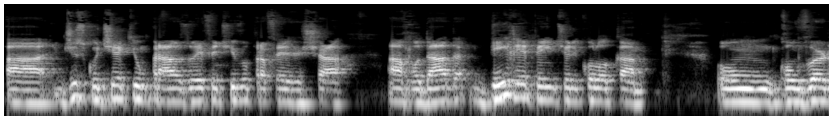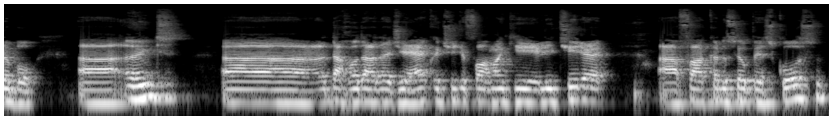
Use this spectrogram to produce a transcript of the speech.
ah, discutir aqui um prazo efetivo para fechar a rodada, de repente ele colocar um convertible uh, antes uh, da rodada de equity, de forma que ele tira a faca do seu pescoço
